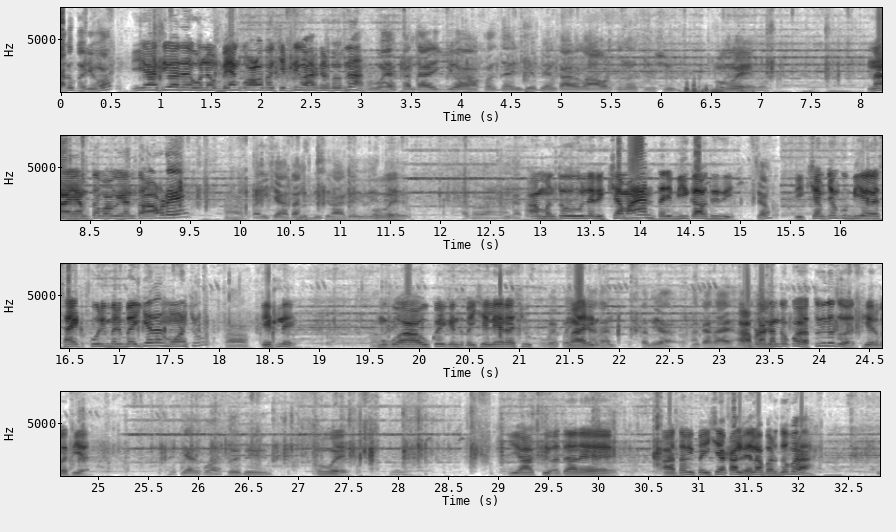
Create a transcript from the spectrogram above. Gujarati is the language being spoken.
સારું કર્યું એ ઓલો બેંક વાળો તો કેટલી વાર કરતો ને? ઓય કંટાળી ગયો આખો દાડી જે બેંક આવડતું નથી શું. ઓવે. ના એમ તો એમ તો આવડે. હા પૈસા હતા ને બીક લાગે આ મને તો ઓલે રિક્ષામાં આયા ને તારી બીક આવતી હતી. ચમ? રિક્ષામાં ચમ કે બે સાઈડ કોરી મારી બાઈ ગયા હતા ને હા. એટલે. હું કહું આ ઉકઈ કઈ પૈસા લેરા છું મારી તમે આપણા કાન તો કોઈ હતું નતું હથિયાર બથિયાર. કોઈ હતું નહીં. એ આખી હતા આ તમે પૈસા કાલ વહેલા ભરજો પરા.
